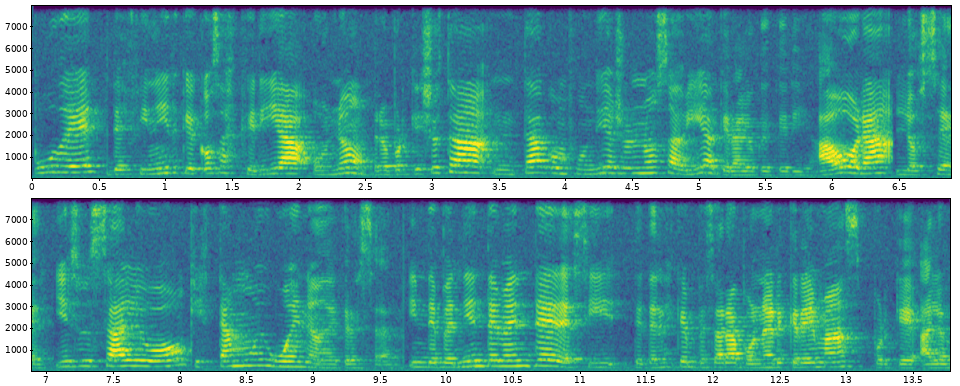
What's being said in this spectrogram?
pude definir qué cosas quería o no. Pero porque yo estaba, estaba confundida, yo no sabía qué era lo que quería. Ahora lo sé. Y eso es algo que está muy bueno de crecer. Independientemente de si te tenés que empezar a poner cremas, porque a los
